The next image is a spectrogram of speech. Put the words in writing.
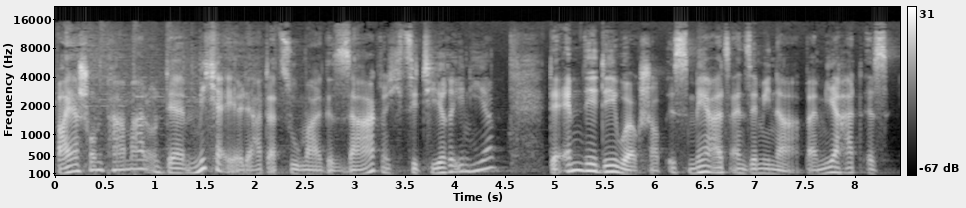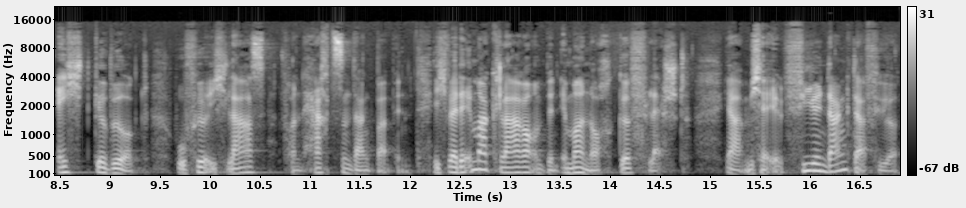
war ja schon ein paar Mal und der Michael, der hat dazu mal gesagt, und ich zitiere ihn hier, der MDD-Workshop ist mehr als ein Seminar. Bei mir hat es echt gewirkt, wofür ich Lars von Herzen dankbar bin. Ich werde immer klarer und bin immer noch geflasht. Ja, Michael, vielen Dank dafür.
